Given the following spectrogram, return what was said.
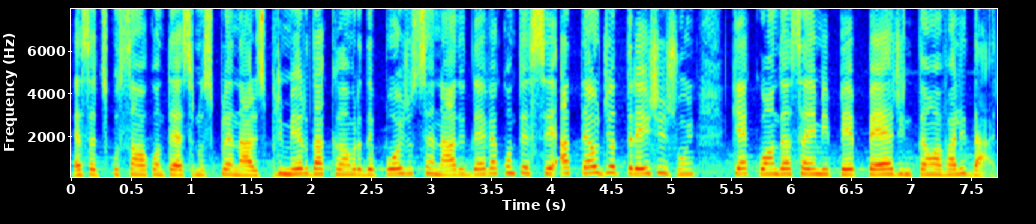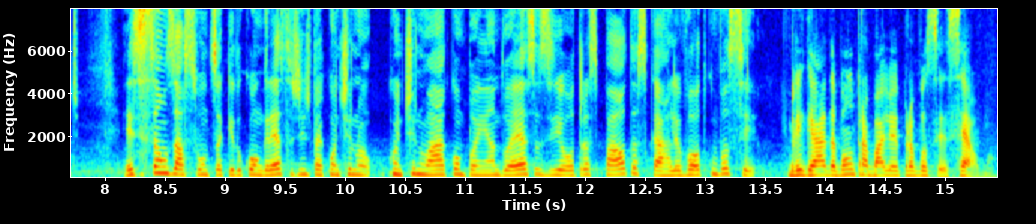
Essa discussão acontece nos plenários primeiro da Câmara, depois do Senado e deve acontecer até o dia 3 de junho, que é quando essa MP perde então a validade. Esses são os assuntos aqui do Congresso, a gente vai continu continuar acompanhando essas e outras pautas. Carla, eu volto com você. Obrigada, bom trabalho aí para você, Selma.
